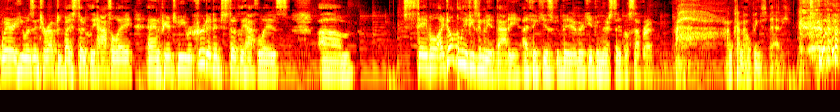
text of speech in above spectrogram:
where he was interrupted by Stokely Hathaway and appeared to be recruited into Stokely Hathaway's um, stable. I don't believe he's going to be a baddie. I think he's they're, they're keeping their stable separate. I'm kind of hoping he's a baddie.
